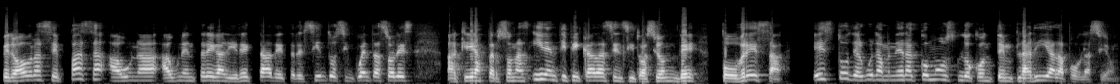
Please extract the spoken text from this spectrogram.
pero ahora se pasa a una, a una entrega directa de 350 soles a aquellas personas identificadas en situación de pobreza. Esto, de alguna manera, ¿cómo lo contemplaría la población?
